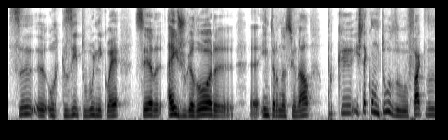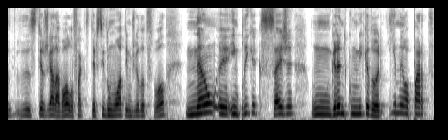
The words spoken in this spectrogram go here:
se uh, o requisito único é ser ex-jogador uh, internacional, porque isto é como tudo, o facto de, de, se ter jogado a bola, o facto de ter sido um ótimo jogador de futebol, não uh, implica que seja um grande comunicador. E a maior parte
